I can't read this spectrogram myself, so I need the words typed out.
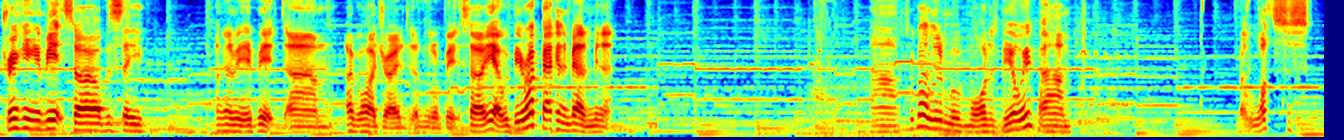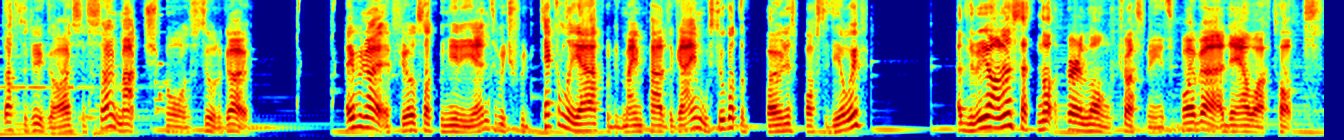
drinking a bit, so obviously I'm going to be a bit um overhydrated a little bit. So yeah, we'll be right back in about a minute. Uh, so we've got a little bit more to deal with. Um, but lots of stuff to do, guys. There's so much more still to go. Even though it feels like we're near the end, which we technically are for the main part of the game, we've still got the bonus boss to deal with. And to be honest, that's not very long, trust me. It's probably about an hour tops.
